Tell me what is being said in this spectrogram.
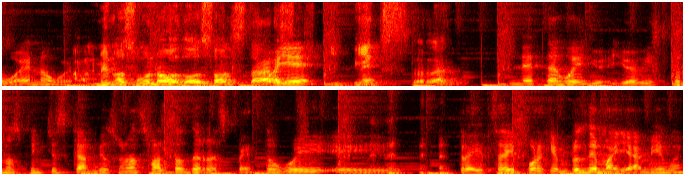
bueno, al menos uno o dos All Stars Oye, y picks, ¿verdad? Neta, güey, yo, yo he visto unos pinches cambios, unas faltas de respeto, güey. Eh, trades ahí, por ejemplo, el de Miami, güey.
